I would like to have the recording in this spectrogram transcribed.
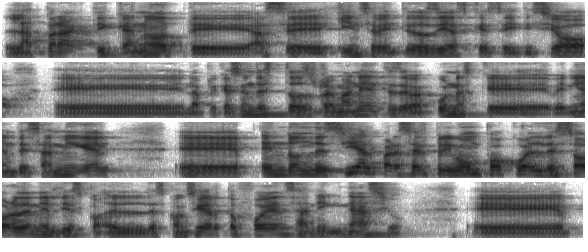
la práctica, ¿no? De hace 15, 22 días que se inició eh, la aplicación de estos remanentes de vacunas que venían de San Miguel. Eh, en donde sí, al parecer, privó un poco el desorden, el, desconcierto, fue en San Ignacio. Eh,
